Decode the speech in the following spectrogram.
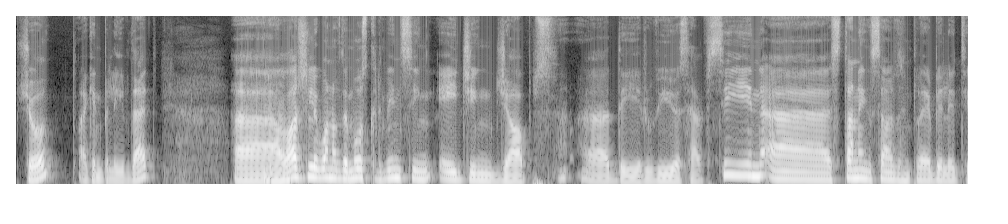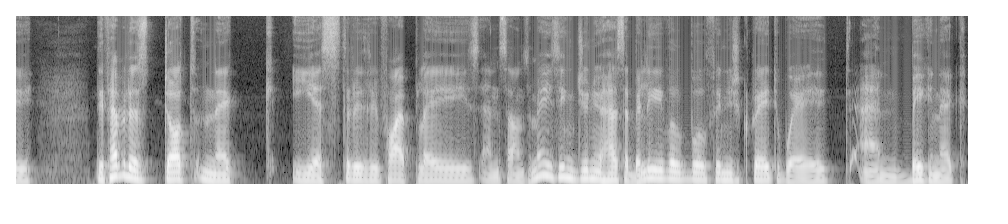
Sure, I can believe that. Uh, Yeah. Largely one of the most convincing aging jobs uh, the reviewers have seen. Uh, stunning sound and playability. The fabulous dot neck ES335 plays and sounds amazing. Junior has a believable finish, great weight, and big neck.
